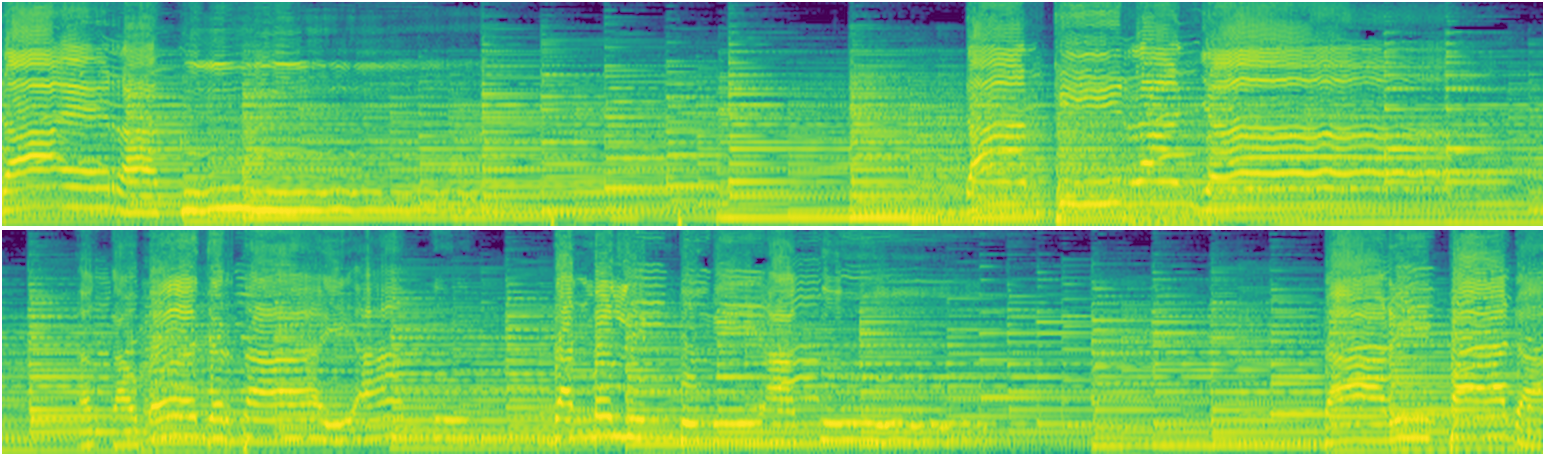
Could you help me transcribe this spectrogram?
daerahku engkau menyertai aku dan melindungi aku. Daripada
